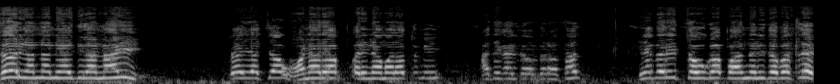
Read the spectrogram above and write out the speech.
जर यांना न्याय दिला नाही तर याच्या होणाऱ्या परिणामाला तुम्ही अधिकारी जबाबदार असाल. हे जरी चौघा पाच जण इथं बसलेत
